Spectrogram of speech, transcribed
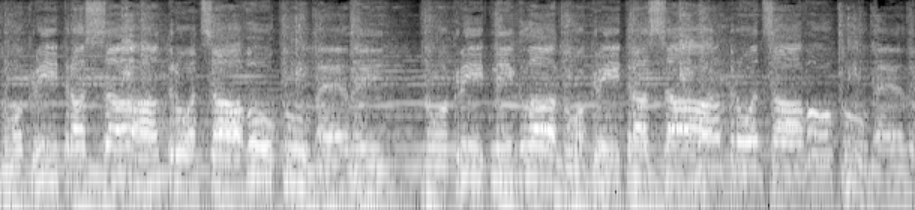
nokrīt rasā, atrod savu kumeliņu. Nokrīt miglā, nokrīt rasā, atrod savu kumeliņu.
